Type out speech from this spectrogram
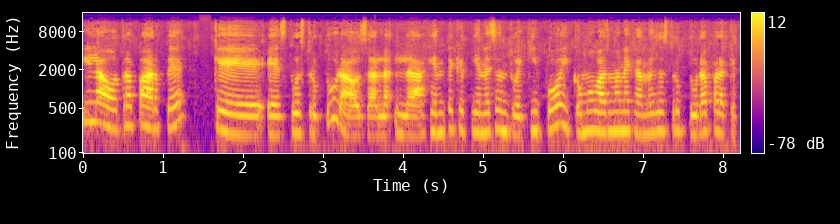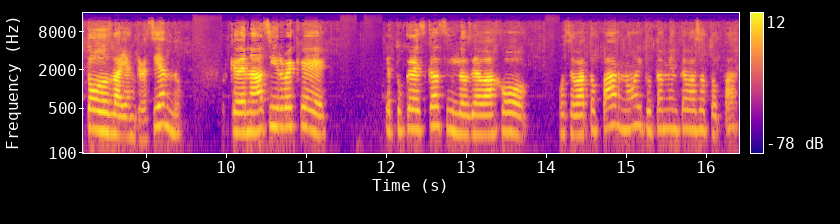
Y la otra parte que es tu estructura, o sea, la, gente que tienes en tu equipo y cómo vas manejando esa estructura para que todos vayan creciendo. Porque de nada sirve que, que tú crezcas y los de abajo pues se va a topar, ¿no? Y tú también te vas a topar.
